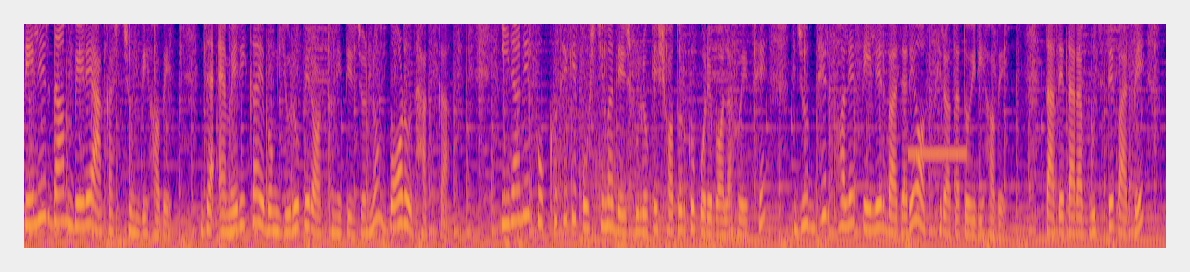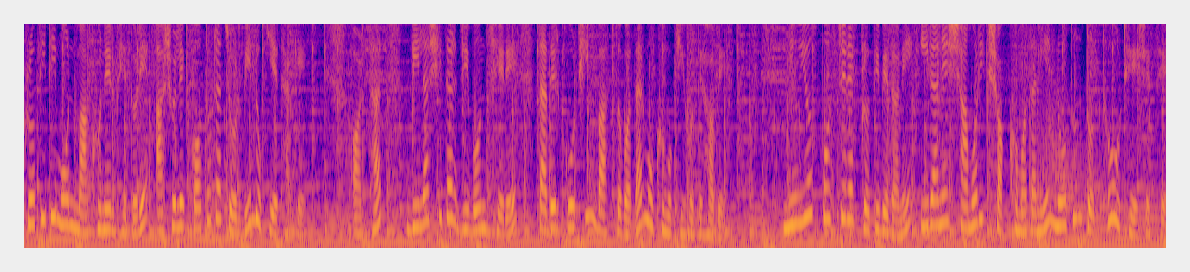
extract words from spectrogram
তেলের দাম বেড়ে আকাশচুম্বী হবে, যা আমেরিকা এবং ইউরোপের অর্থনীতির জন্য বড় ধাক্কা। ইরানের পক্ষ থেকে পশ্চিমা দেশগুলোকে সতর্ক করে বলা হয়েছে, যুদ্ধের ফলে তেলের বাজারে অস্থিরতা তৈরি হবে। তাতে তারা বুঝতে পারবে প্রতিটি মন মাখনের ভেতরে আসলে কতটা চর্বি লুকিয়ে থাকে। অর্থাৎ বিলাসিতার জীবন ছেড়ে তাদের কঠিন বাস্তবতার মুখোমুখি হতে হবে। নিউ ইয়র্ক পোস্টের এক প্রতিবেদনে ইরানের সামরিক সক্ষমতা নিয়ে নতুন তথ্য উঠে এসেছে।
